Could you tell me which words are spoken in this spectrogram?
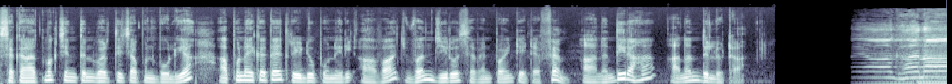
सकारात्मक चिंतनवरतीच आपण बोलूया. आपण ऐकत आहेत radio Puneri Awaaz one zero seven point eight F M. आनंदी रहा आनंद लुटा. घना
